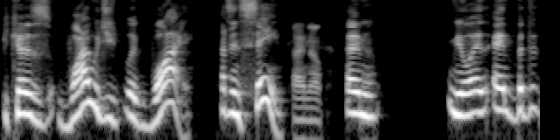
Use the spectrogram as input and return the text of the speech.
because why would you like why? That's insane. I know. And you know, and, and but th-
